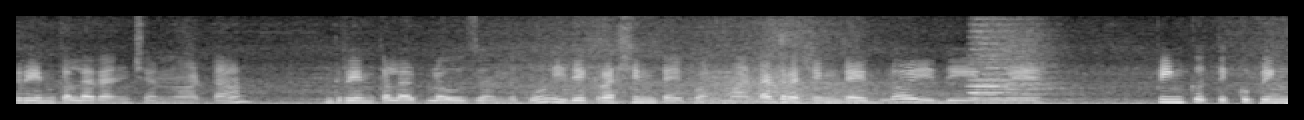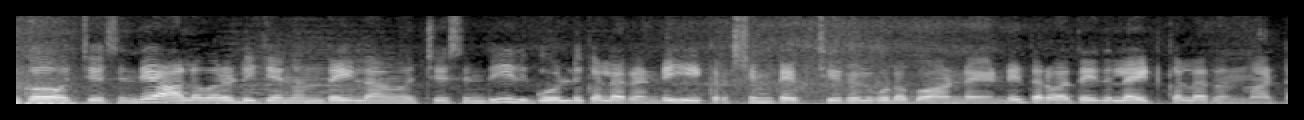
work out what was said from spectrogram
గ్రీన్ కలర్ అంచు అనమాట గ్రీన్ కలర్ బ్లౌజ్ అందుకు. ఇది క్రషింగ్ టైప్ అనమాట క్రషింగ్ టైప్లో ఇది పింక్ తిక్కు పింక్ వచ్చేసింది. ఆల్ ఓవర్ డిజైన్ అంతా ఇలా వచ్చేసింది. ఇది గోల్డ్ కలర్ అండి. ఈ క్రషింగ్ టైప్ చీరలు కూడా బాగున్నాయండి. తర్వాత ఇది లైట్ కలర్ అనమాట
